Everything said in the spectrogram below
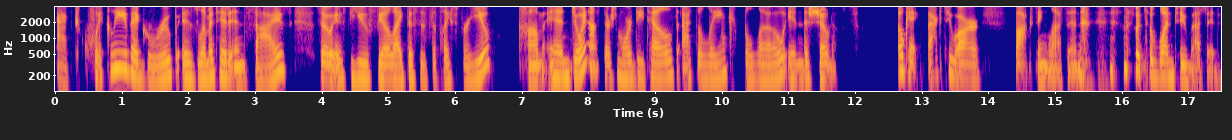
act quickly. The group is limited in size. So if you feel like this is the place for you, come and join us. There's more details at the link below in the show notes. Okay, back to our boxing lesson with the one two method.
